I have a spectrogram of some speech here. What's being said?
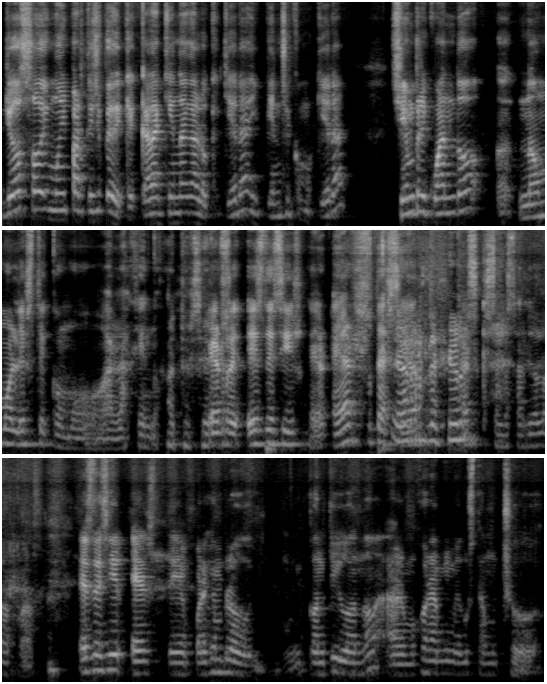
yo soy muy partícipe de que cada quien haga lo que quiera y piense como quiera, siempre y cuando uh, no moleste como al ajeno. A. Es, decir, er- es decir, Er decir. es que se me salió lo rosa. Es decir, este, por ejemplo, contigo, ¿no? A lo mejor a mí me gusta mucho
